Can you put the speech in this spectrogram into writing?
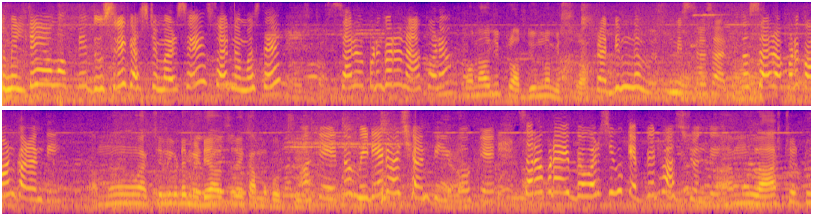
तो मिलते हैं हम अपने दूसरे कस्टमर से सर नमस्ते ସାର୍ ଆପଣଙ୍କର ନାଁ କ'ଣ ମୋ ନାଁ ହେଉଛି ପ୍ରଦ୍ୟୁମ୍ନ ମିଶ୍ର ପ୍ରଦ୍ୟୁମ୍ନ ମିଶ୍ର ସାର୍ ତ ସାର୍ ଆପଣ କ'ଣ କରନ୍ତି ମୁଁ ଆକ୍ଚୁଆଲି ଗୋଟେ ମିଡ଼ିଆ ହାଉସ୍ରେ କାମ କରୁଛି ଓକେ ତ ମିଡ଼ିଆରେ ଅଛନ୍ତି ଓକେ ସାର୍ ଆପଣ ଏଇ ବେବର୍ଷିକୁ କେବେଠୁ ଆସୁଛନ୍ତି ଆ, ମୁଁ ଲାଷ୍ଟ ଟୁ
